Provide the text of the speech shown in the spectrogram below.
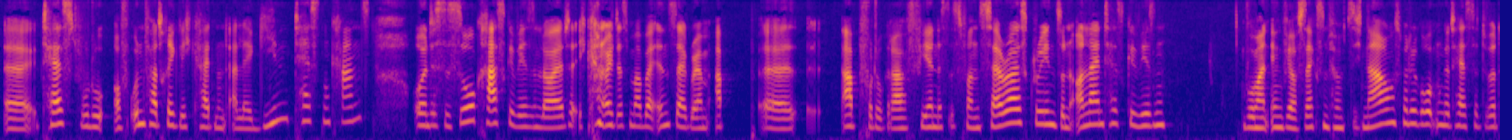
äh, Test, wo du auf Unverträglichkeiten und Allergien testen kannst. Und es ist so krass gewesen, Leute. Ich kann euch das mal bei Instagram ab äh, abfotografieren. Das ist von Sarah Screen, so ein Online-Test gewesen wo man irgendwie auf 56 Nahrungsmittelgruppen getestet wird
